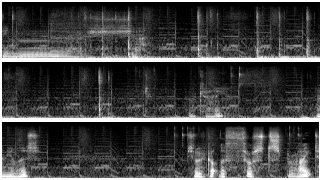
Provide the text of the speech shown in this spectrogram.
inertia. Okay. Others? So we've got the thrust sprite.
